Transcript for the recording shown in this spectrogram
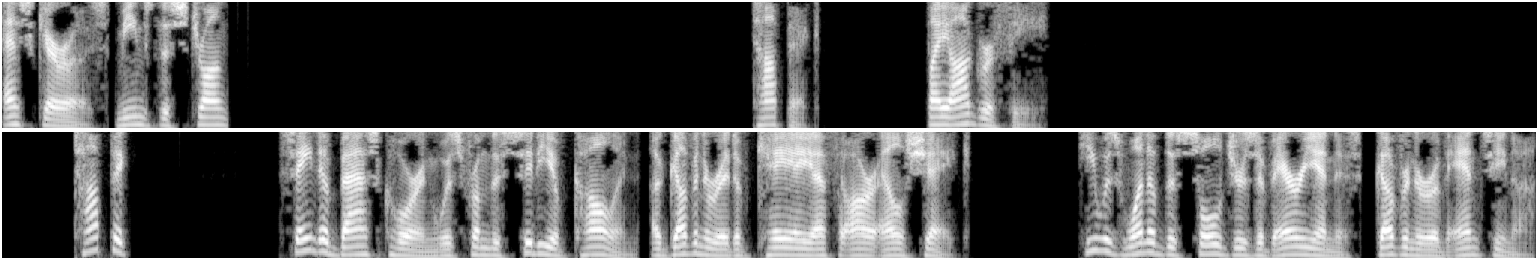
Eskeros means the strong Biography Saint Abascoron was from the city of Khalin, a governorate of Kafr el-Sheikh. He was one of the soldiers of Arianus, governor of Ancina.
